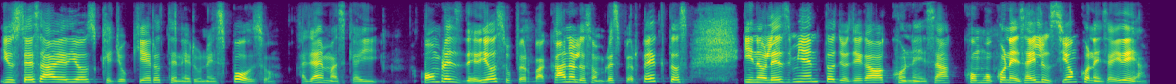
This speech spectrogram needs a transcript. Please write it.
Y usted sabe, Dios, que yo quiero tener un esposo. Hay además que hay hombres de Dios, súper bacanos, los hombres perfectos. Y no les miento, yo llegaba con esa, como con esa ilusión, con esa idea.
